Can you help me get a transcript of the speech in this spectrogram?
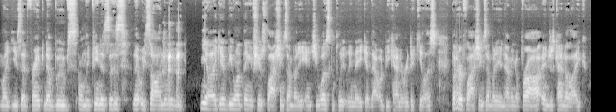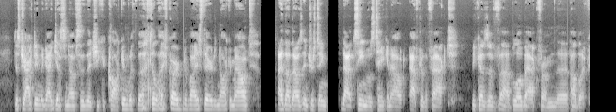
like you said frank no boobs only penises that we saw in the movie you know, like it'd be one thing if she was flashing somebody and she was completely naked. That would be kind of ridiculous. But her flashing somebody and having a bra and just kind of like distracting the guy just enough so that she could clock him with the, the lifeguard device there to knock him out. I thought that was interesting. That scene was taken out after the fact because of uh, blowback from the public.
